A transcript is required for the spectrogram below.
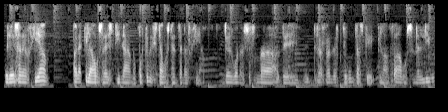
pero esa energía, ¿para qué la vamos a destinar? ¿no? ¿Por qué necesitamos tanta energía? Entonces, bueno, eso es una de, las grandes preguntas que lanzábamos en el libro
